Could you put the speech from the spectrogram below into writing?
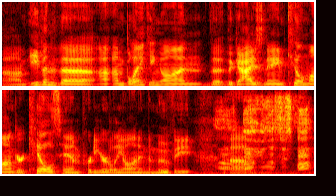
Um, even the I'm blanking on the the guy's name. Killmonger kills him pretty early on in the movie. Uh, oh, Ulysses Klaue.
